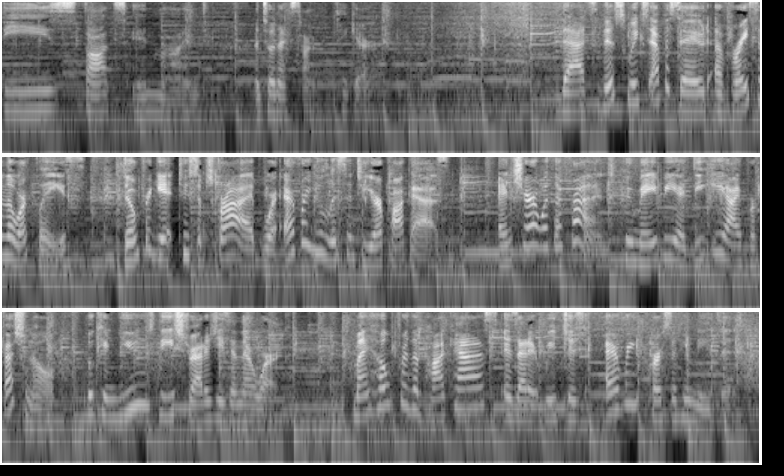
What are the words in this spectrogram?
these thoughts in mind. Until next time, take care. That's this week's episode of Race in the Workplace. Don't forget to subscribe wherever you listen to your podcast and share it with a friend who may be a DEI professional who can use these strategies in their work. My hope for the podcast is that it reaches every person who needs it.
